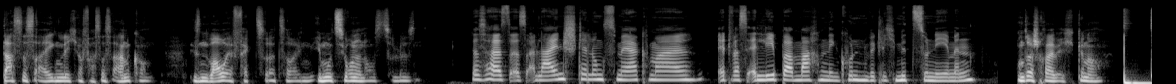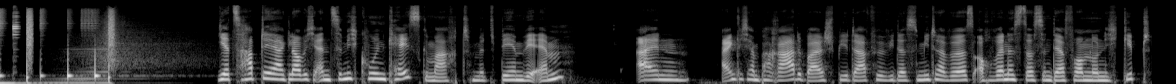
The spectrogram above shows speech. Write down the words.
das ist eigentlich, auf was es ankommt, diesen Wow-Effekt zu erzeugen, Emotionen auszulösen. Das heißt, als Alleinstellungsmerkmal etwas erlebbar machen, den Kunden wirklich mitzunehmen. Unterschreibe ich, genau. Jetzt habt ihr ja, glaube ich, einen ziemlich coolen Case gemacht mit BMW M. Ein eigentlich ein Paradebeispiel dafür, wie das Metaverse, auch wenn es das in der Form noch nicht gibt,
